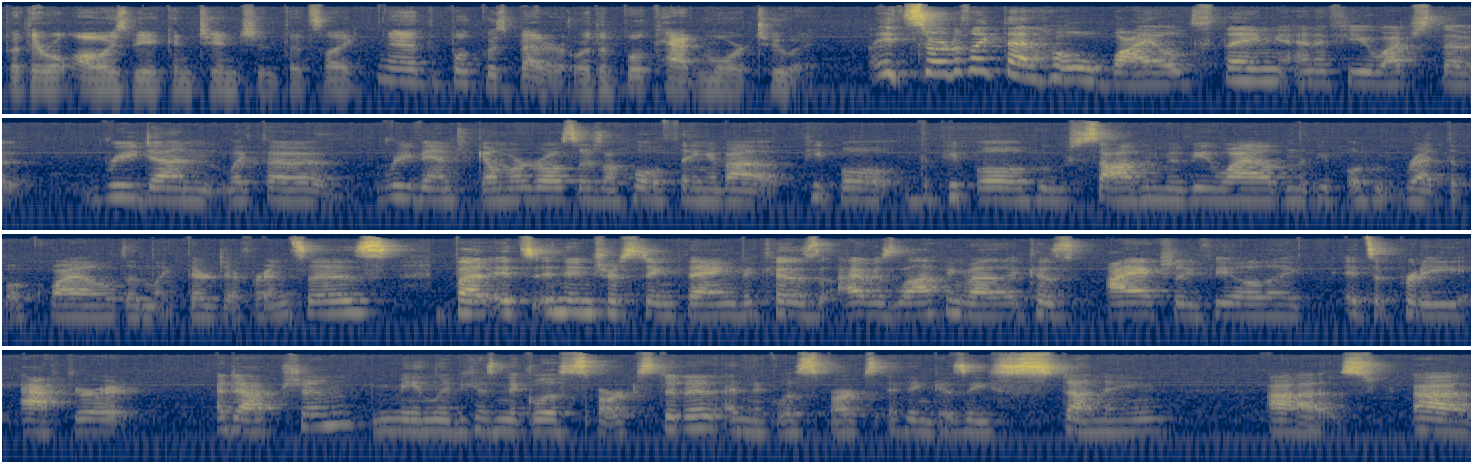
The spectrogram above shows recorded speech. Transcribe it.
but there will always be a contingent that's like nah the book was better or the book had more to it It's sort of like that whole wild thing, and if you watch the redone, like the revamped Gilmore Girls, there's a whole thing about people, the people who saw the movie Wild and the people who read the book Wild, and like their differences. But it's an interesting thing because I was laughing about it because I actually feel like it's a pretty accurate adaptation, mainly because Nicholas Sparks did it, and Nicholas Sparks, I think, is a stunning uh, uh,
